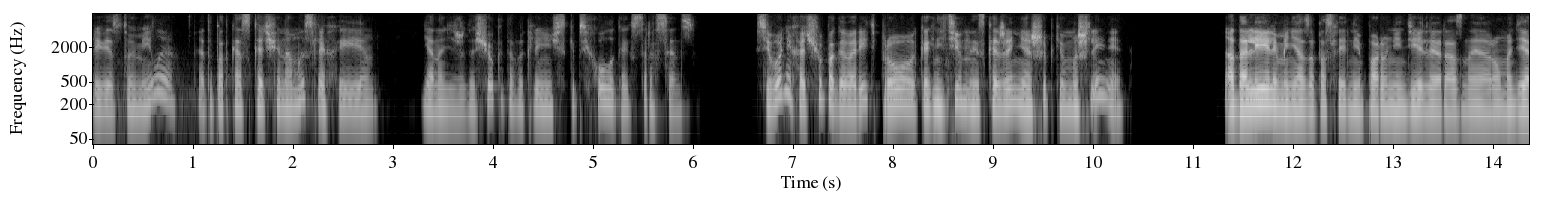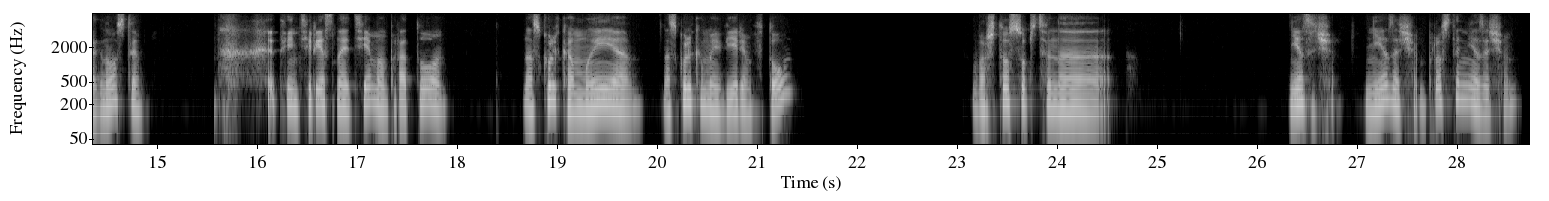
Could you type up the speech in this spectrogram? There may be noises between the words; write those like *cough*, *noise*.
Приветствую, милая. Это подкаст "Скачи на мыслях", и я Надежда Щекотова, клинический психолог и экстрасенс. Сегодня хочу поговорить про когнитивные искажения и ошибки в мышлении. Одолели меня за последние пару недель разные аромадиагносты. *laughs* Это интересная тема про то, насколько мы насколько мы верим в то во что, собственно незачем, незачем, просто незачем.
